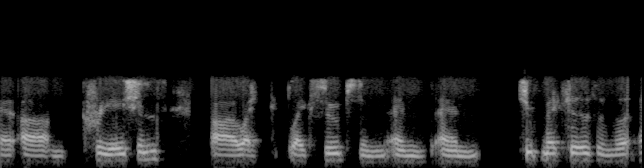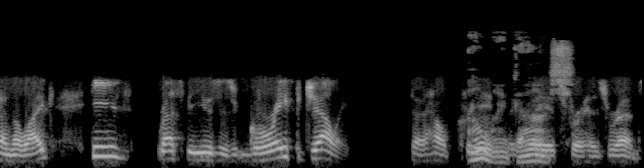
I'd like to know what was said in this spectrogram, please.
uh, um, creations uh, like like soups and and and soup mixes and the and the like. His recipe uses grape jelly to help create Oh the gosh. glaze for his ribs.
